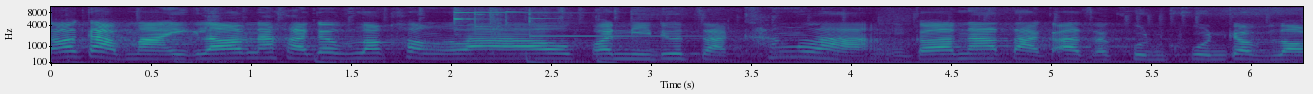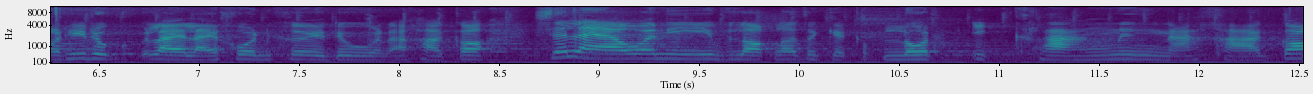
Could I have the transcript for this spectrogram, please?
ก็กลับมาอีกรอบนะคะ กับบล็อกของเรา วันนี้ดูจากข้างหลัง ก็หน้าตาก็อาจจะคุ้นๆกับบล็อกที่ทุกหลาย ๆ คนเคยดูนะคะ ก็ใช่แล้ววันนี้บล็อกเราจะเกี่ยวกับรถอีกครั้งหนึ่งนะคะ ก็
